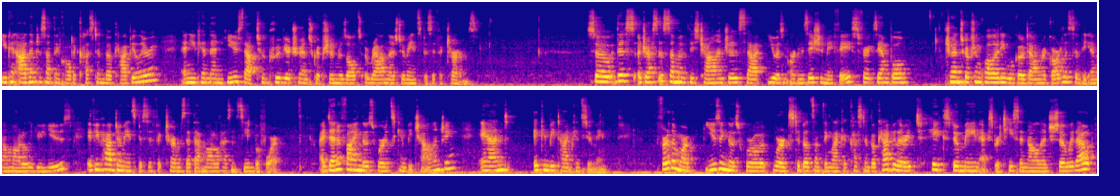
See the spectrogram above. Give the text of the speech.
You can add them to something called a custom vocabulary, and you can then use that to improve your transcription results around those domain specific terms. So, this addresses some of these challenges that you as an organization may face. For example, Transcription quality will go down regardless of the ML model you use if you have domain specific terms that that model hasn't seen before. Identifying those words can be challenging and it can be time consuming. Furthermore, using those words to build something like a custom vocabulary takes domain expertise and knowledge. So, without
